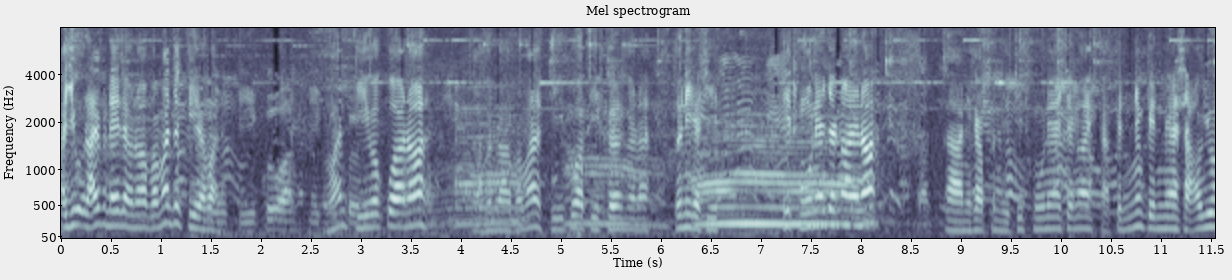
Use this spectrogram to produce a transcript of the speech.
อายุหลายปานใดแล้วเนาะประมาณจักปีแล้วพ่อปีกว่าปีประมาณปีกว่าๆเนาะอ่าเพิ่นว่าประมาณปีกว่าปีครึ่งแล้วนะตัวนี้ก็สิติดหูแหน่จักหน่อยเนาะอ่านี่ครับเพิ่นสิติดหูแหน่จักหน่อยครับเป็นยังเป็นแม่สาวอยู่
